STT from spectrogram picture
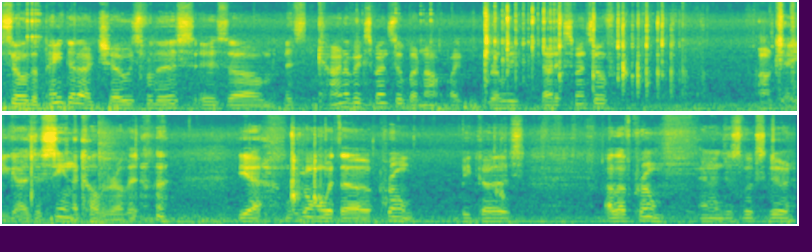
So the paint that I chose for this is um, it's kind of expensive, but not like really that expensive. Okay, you guys have seen the color of it. yeah, we're going with uh, chrome because I love chrome and it just looks good.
